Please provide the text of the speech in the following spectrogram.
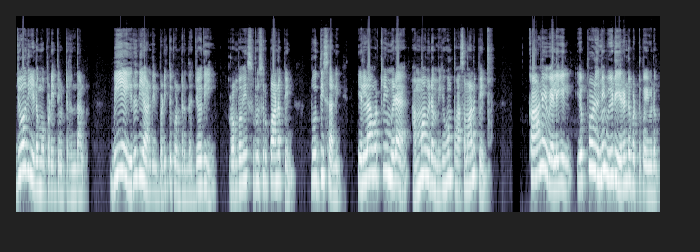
ஜோதியிடம் ஒப்படைத்து விட்டிருந்தாள். பிஏ இறுதி ஆண்டில் படித்துக் கொண்டிருந்த ஜோதி ரொம்பவே சுறுசுறுப்பான பெண் புத்திசாலி எல்லாவற்றையும் விட அம்மாவிடம் மிகவும் பாசமான பெண். காலை வேளையில் எப்பொழுதுமே வீடு இரண்டுபட்டு போய்விடும்.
